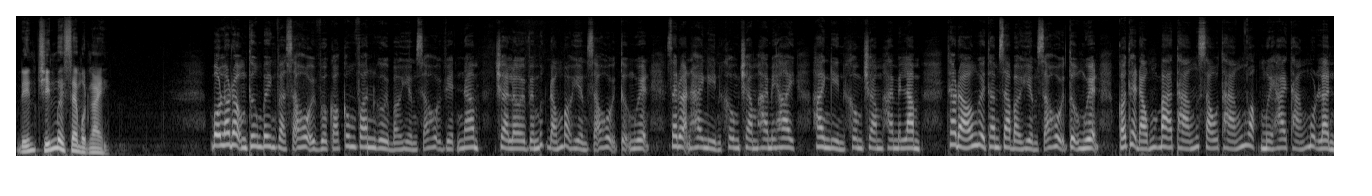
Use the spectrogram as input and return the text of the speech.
đến 90 xe một ngày. Bộ Lao động Thương binh và Xã hội vừa có công văn gửi Bảo hiểm xã hội Việt Nam trả lời về mức đóng bảo hiểm xã hội tự nguyện giai đoạn 2022-2025. Theo đó, người tham gia bảo hiểm xã hội tự nguyện có thể đóng 3 tháng, 6 tháng hoặc 12 tháng một lần.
